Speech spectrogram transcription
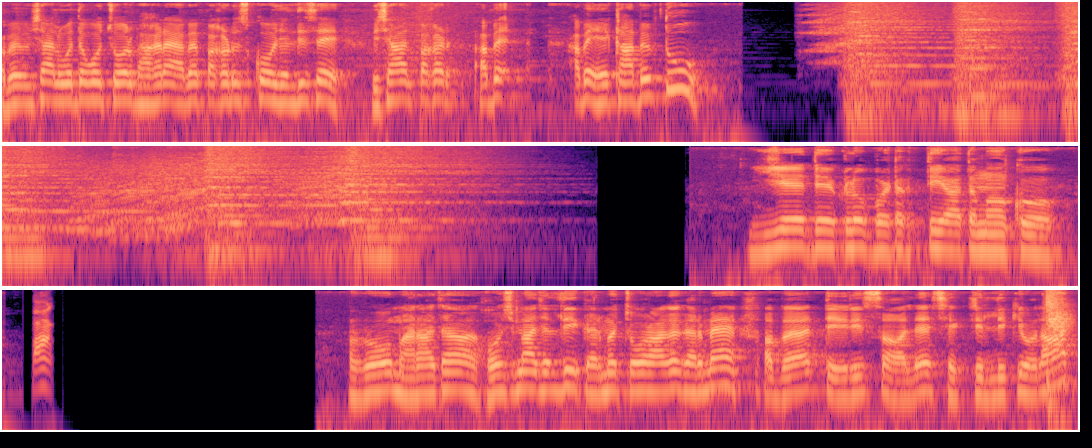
अबे, विशाल, वो तो वो चोर भाग रहा है। अबे, पकड़ उसको जल्दी से। विशाल, पकड़। अबे अबे, है कहाँ तू? ये देख लो, भटकती आत्मा को। अबे महाराजा, होश में जल्दी। घर में चोर आ गए, घर में। अबे, तेरी साले, शेख चिल्ली की औलाद।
